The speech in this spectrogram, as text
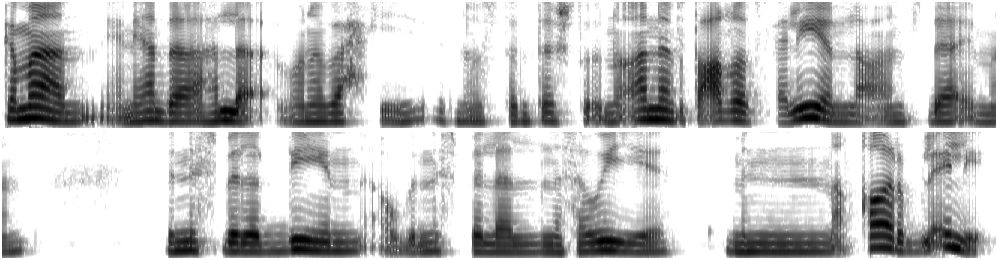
كمان يعني هذا هلأ وأنا بحكي إنه استنتجته إنه أنا بتعرض فعليا لعنف دائما. بالنسبة للدين أو بالنسبة للنسوية من أقارب لإلي.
